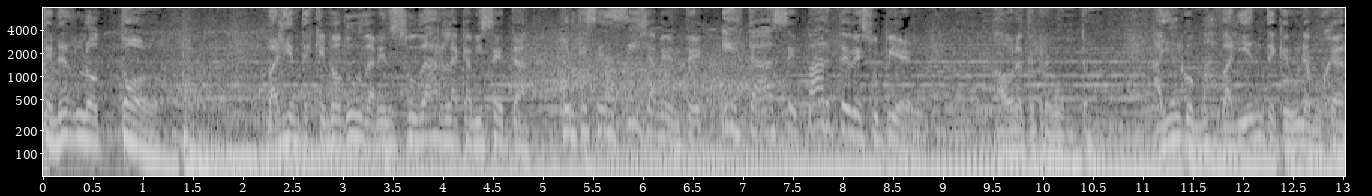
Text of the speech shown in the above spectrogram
Tenerlo todo. Valientes que no dudan en sudar la camiseta, porque sencillamente esta hace parte de su piel. Ahora te pregunto. ¿Hay algo más valiente que una mujer?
